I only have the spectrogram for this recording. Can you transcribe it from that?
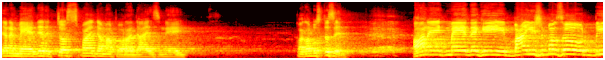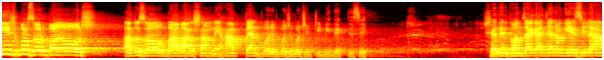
জন্য মেয়েদের চস পায়জামা পরা যায় নেই কথা বুঝতেছেন? অনেক মেয়ে দেখি বাইশ বছর, বিশ বছর বয়স, অথচ বাবার সামনে হাফ প্যান্ট পরে বসে বসে টিভি দেখতেছে। সেদিন কোন জায়গায় যেন গিয়েছিলাম,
